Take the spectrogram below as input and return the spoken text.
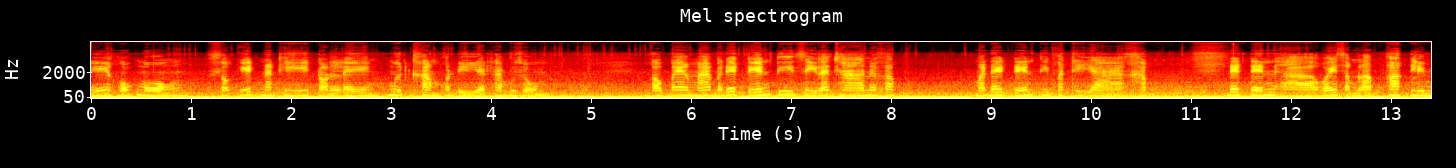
นี้หกโมงสเอ็ดนาทีตอน แรงมืดค่ำพอดีอะท่านผู้ชม เอาไปมามาได้เต็นท์ที่ศรีราชานะครับ มาได้เต็นท์ที่พัทยาครับ ได้เต็นท์อ่าไว้สำหรับพักริม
